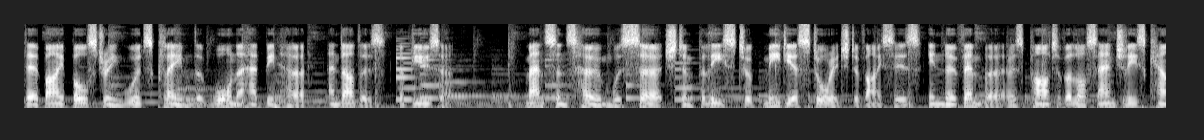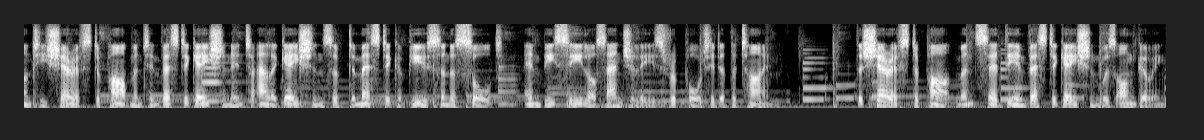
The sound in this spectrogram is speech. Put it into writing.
thereby bolstering Wood's claim that Warner had been her, and others, abuser. Manson's home was searched and police took media storage devices in November as part of a Los Angeles County Sheriff's Department investigation into allegations of domestic abuse and assault, NBC Los Angeles reported at the time. The Sheriff's Department said the investigation was ongoing.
